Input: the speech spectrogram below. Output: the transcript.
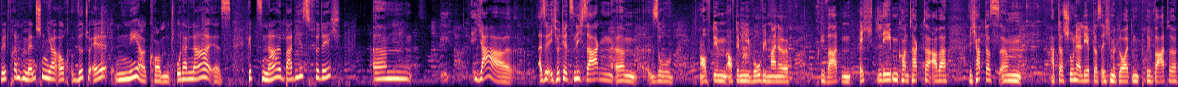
wildfremden Menschen ja auch virtuell näher kommt oder nahe ist. Gibt es nahe Buddies für dich? Ähm, ja, also ich würde jetzt nicht sagen, ähm, so auf dem, auf dem Niveau wie meine privaten Echtleben-Kontakte, aber ich habe das, ähm, hab das schon erlebt, dass ich mit Leuten private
